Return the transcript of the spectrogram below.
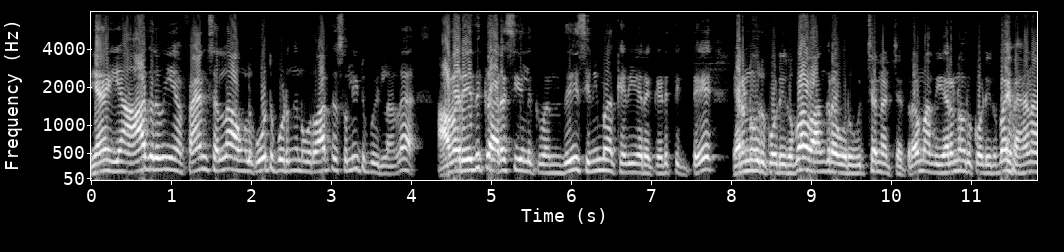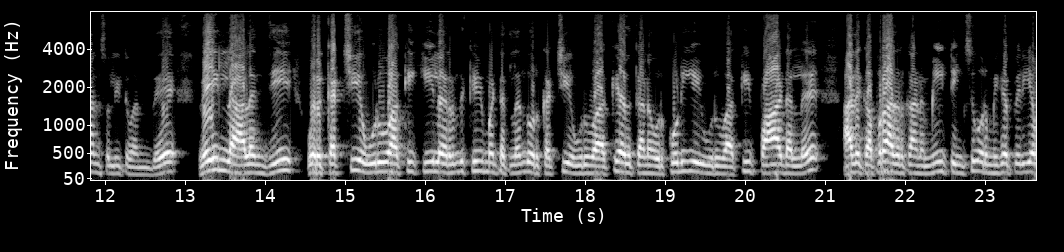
ஏன் என் ஆதரவு என் ஃபேன்ஸ் எல்லாம் அவங்களுக்கு ஓட்டு போடுங்கன்னு ஒரு வார்த்தை சொல்லிட்டு போயிடலாம்ல? அவர் எதுக்கு அரசியலுக்கு வந்து சினிமா கெரியரை கெடுத்துக்கிட்டு இரநூறு கோடி ரூபாய் வாங்குற ஒரு உச்ச நட்சத்திரம் அந்த இரநூறு கோடி ரூபாய் வேணான்னு சொல்லிட்டு வந்து வெயிலில் அலைஞ்சி ஒரு கட்சியை உருவாக்கி கீழே இருந்து கீழ்மட்டத்துல இருந்து ஒரு கட்சியை உருவாக்கி அதுக்கான ஒரு கொடியை உருவாக்கி பாடல் அதுக்கப்புறம் அதற்கான மீட்டிங்ஸ் ஒரு மிகப்பெரிய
